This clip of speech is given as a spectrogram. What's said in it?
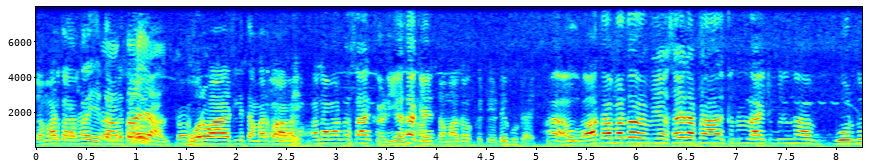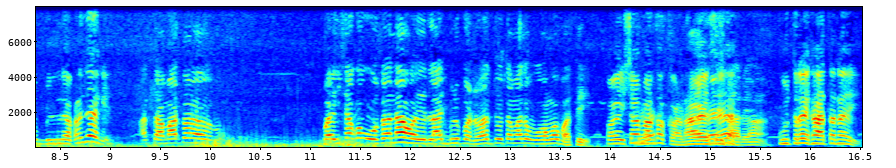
તમારે તો આવતા છે તમે તો. બોરવા એટલે તમારે તો આવે. અને અમારે તો સારી ઘણી છે કે? તમારે તો ટેટે ઘૂટાય. હા આ તો અમારે તો વ્યવસાય ને આપણે કેટલું લાઇટ બિલ ના બોરનું બિલ નીકળી જાય કે? તમારે તો પૈસા કોઈ ઓછા ના હોય લાઈટ બિલ પડવા તો તમારે તો ઓમાં ભથે પૈસા માં તો ઘણા છે. તારે, કૂતરે ખાતા નહીં.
